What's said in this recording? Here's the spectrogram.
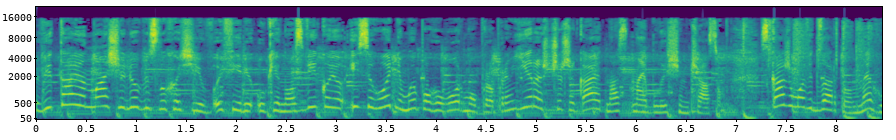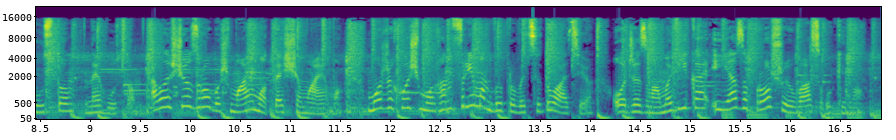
Вітаю наші любі слухачі в ефірі у кіно з вікою. І сьогодні ми поговоримо про прем'єри, що чекають нас найближчим часом. Скажемо відверто, не густо, не густо. Але що зробиш, маємо те, що маємо. Може, хоч Морган Фріман виправить ситуацію. Отже, з вами Віка, і я запрошую вас у кіно.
